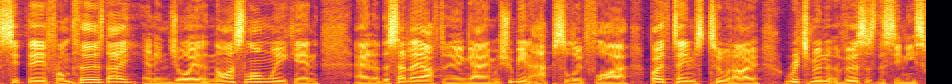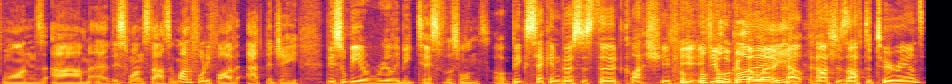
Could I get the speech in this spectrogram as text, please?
sit there from Thursday and enjoy a nice long weekend. And at the Saturday afternoon game, it should be an absolute flyer. Both teams 2 and 0. Richmond versus the Sydney Swans. Um, uh, this one starts at 1:45 at the G. This will be a really big test for the Swans. A big second versus third clash if you, if you look at the ladder cal- clashes after two rounds.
